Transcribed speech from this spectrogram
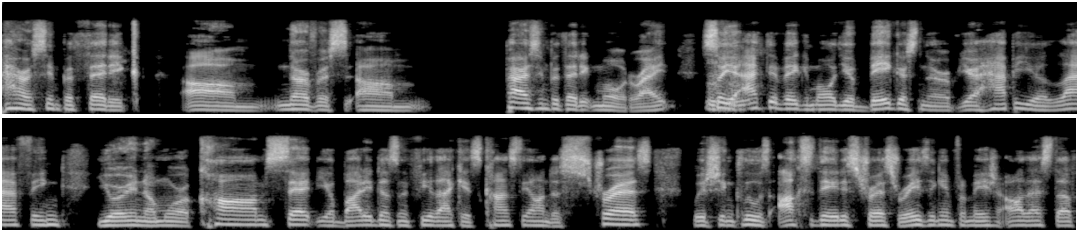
parasympathetic um nervous um parasympathetic mode, right? So mm-hmm. you're activating mode, your vagus nerve, you're happy, you're laughing, you're in a more calm set, your body doesn't feel like it's constantly under stress, which includes oxidative stress, raising inflammation, all that stuff,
